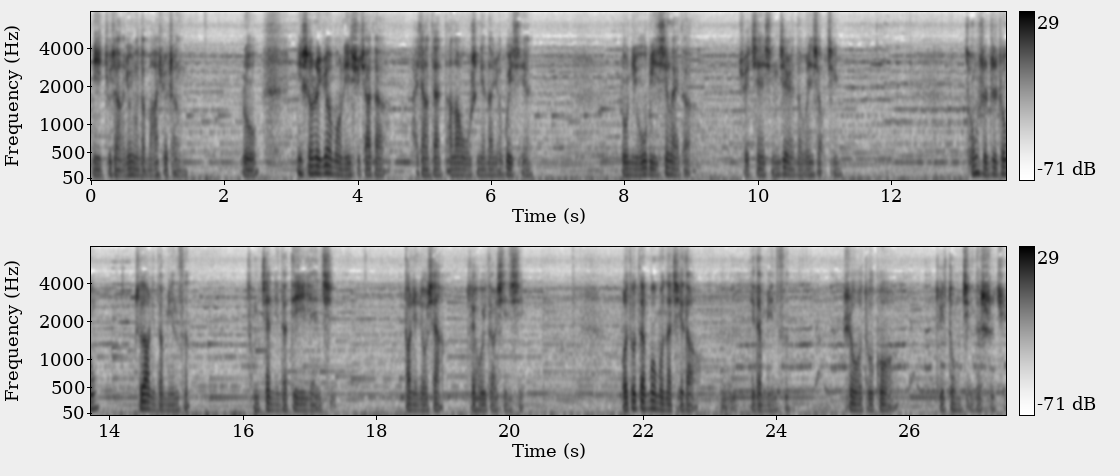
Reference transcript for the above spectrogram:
你就想拥有的马雪城，如你生日愿望里许下的。还想再打闹五十年的袁慧娴，如你无比信赖的却渐行渐远的文小青，从始至终知道你的名字，从见你的第一眼起，到你留下最后一条信息，我都在默默的祈祷，你的名字是我读过最动情的诗句。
